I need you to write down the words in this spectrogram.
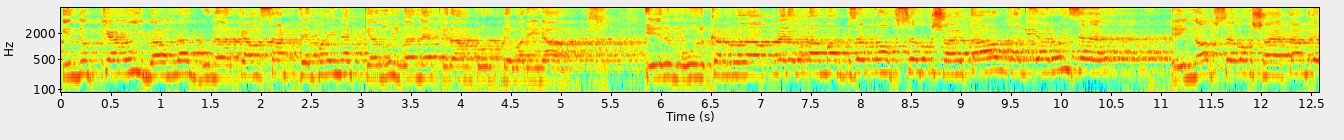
কিন্তু কেনই বা আমরা গুনার কাম ছাড়তে পারি না, কেনই বা ন্যাকেরাম করতে পারি না। এর মূল কারণ আপনার এবং আমার পিছনে নফস এবং শয়তান লাগিয়া রইছে। এই নফস এবং শয়তানকে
